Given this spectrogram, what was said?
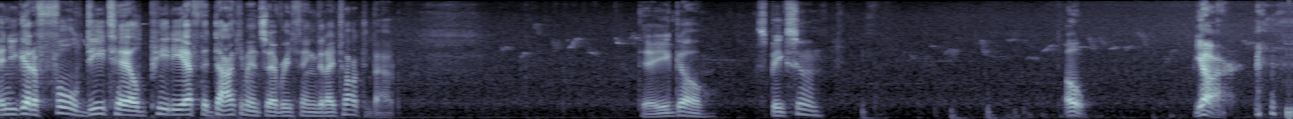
and you get a full detailed PDF that documents everything that I talked about. There you go. Speak soon. Oh, yar.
